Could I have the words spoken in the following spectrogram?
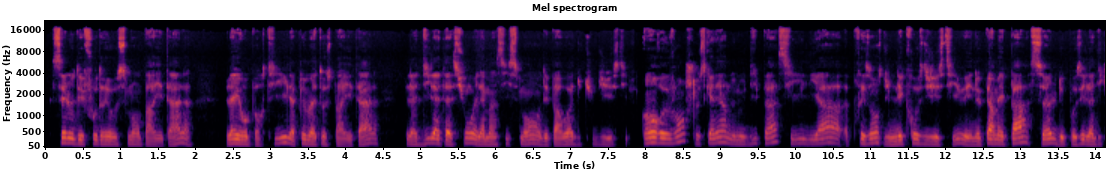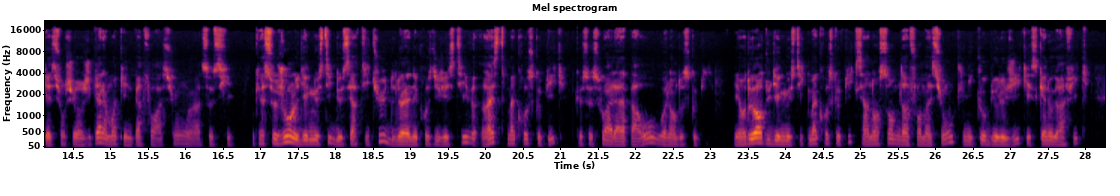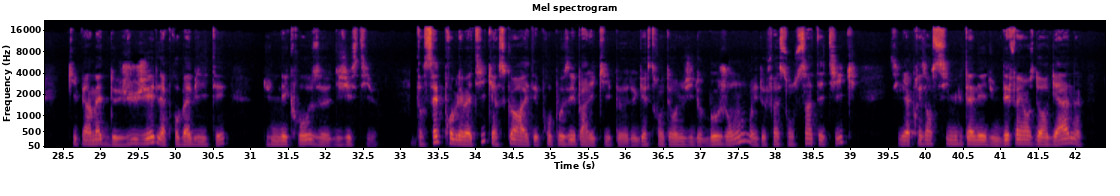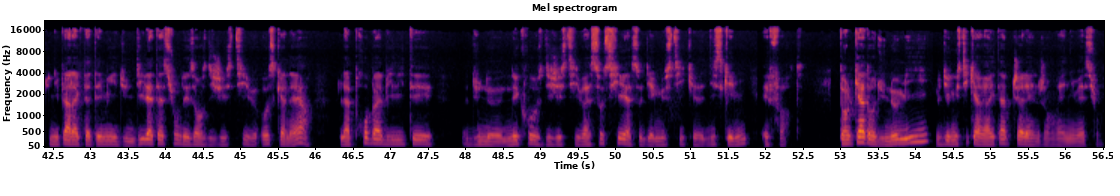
C'est le défaut de rehaussement pariétal, l'aéroportie, la pneumatose pariétale, la dilatation et l'amincissement des parois du tube digestif. En revanche, le scanner ne nous dit pas s'il y a présence d'une nécrose digestive et ne permet pas seul de poser l'indication chirurgicale à moins qu'il y ait une perforation euh, associée. Donc à ce jour, le diagnostic de certitude de la nécrose digestive reste macroscopique, que ce soit à la laparo ou à l'endoscopie. Et en dehors du diagnostic macroscopique, c'est un ensemble d'informations clinico-biologiques et scanographiques qui permettent de juger de la probabilité d'une nécrose digestive. Dans cette problématique, un score a été proposé par l'équipe de gastroentérologie de Beaujon et de façon synthétique, s'il y a présence simultanée d'une défaillance d'organes, d'une hyperlactatémie et d'une dilatation des anses digestives au scanner, la probabilité d'une nécrose digestive associée à ce diagnostic d'ischémie est forte. Dans le cadre du NOMI, le diagnostic est un véritable challenge en réanimation.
